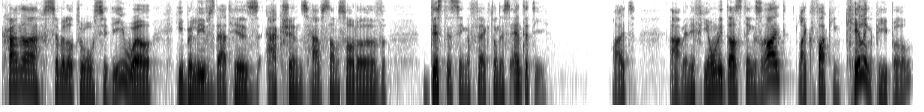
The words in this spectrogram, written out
kind of similar to OCD, where he believes that his actions have some sort of distancing effect on this entity, right? Um, and if he only does things right, like fucking killing people,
